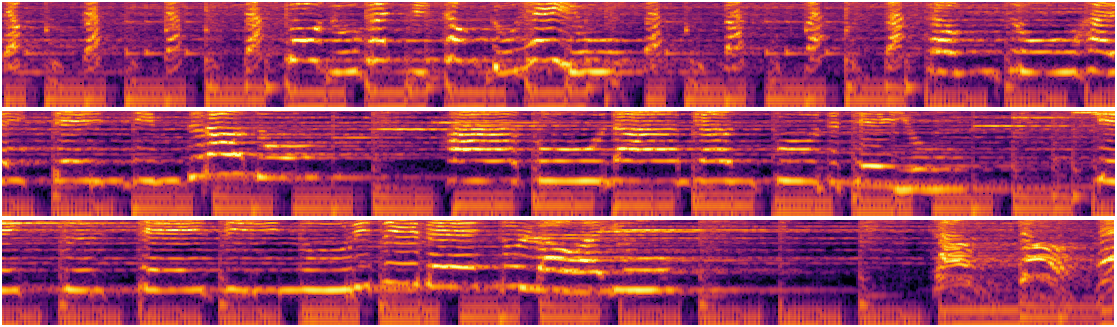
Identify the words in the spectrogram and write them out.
싹싹싹싹싹 모두 같이 청소해요. 싹싹싹싹싹 청소할 땐 힘들어도 하고 나면 뿌듯해요. 깨끗해진 우리 집에 놀러와요. 청소해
